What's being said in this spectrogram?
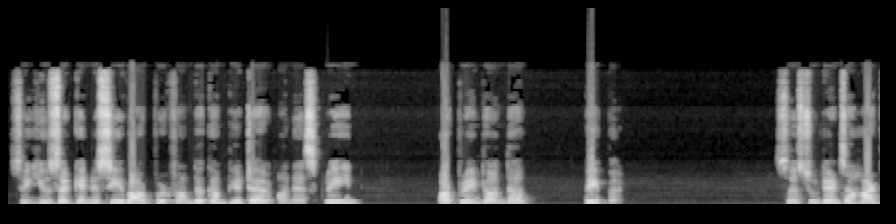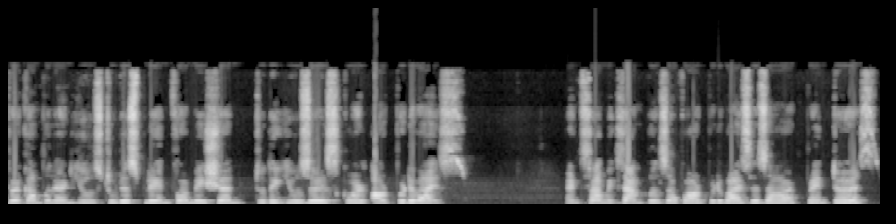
So user can receive output from the computer on a screen or print on the paper. So students, a hardware component used to display information to the user is called output device. And some examples of output devices are printers,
